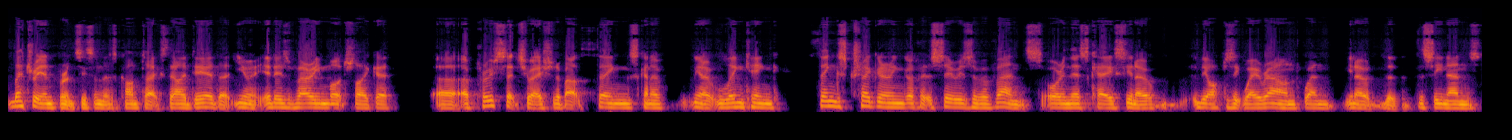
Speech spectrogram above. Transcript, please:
literary inferences in this context, the idea that, you know, it is very much like a, a Proust situation about things kind of, you know, linking things triggering of a series of events, or in this case, you know, the opposite way around when, you know, the, the scene ends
